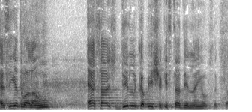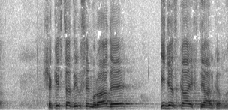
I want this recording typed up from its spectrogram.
حیثیت والا ہوں، ایسا دل کبھی شکستہ دل نہیں ہو سکتا۔ شکستہ دل سے مراد ہے عجز کا اختیار کرنا۔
